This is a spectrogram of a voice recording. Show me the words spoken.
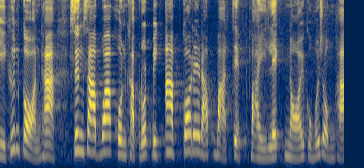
ดีขึ้นก่อนค่ะ ซึ่งทราบว่าคนขับรถปิกอัพก็ได้รับบาดเจ็บไปเล็กน้อยคุณผู้ชมค่ะ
